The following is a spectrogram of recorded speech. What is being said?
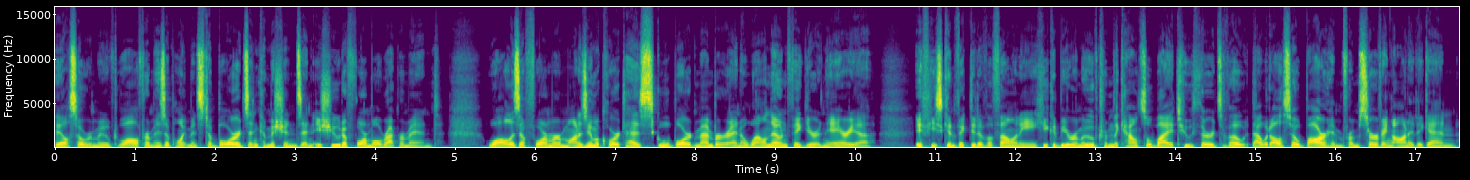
They also removed Wall from his appointments to boards and commissions and issued a formal reprimand. Wall is a former Montezuma Cortez school board member and a well known figure in the area. If he's convicted of a felony, he could be removed from the council by a two thirds vote that would also bar him from serving on it again.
